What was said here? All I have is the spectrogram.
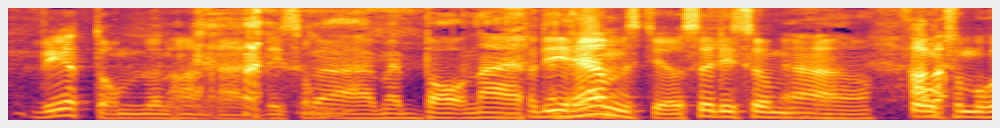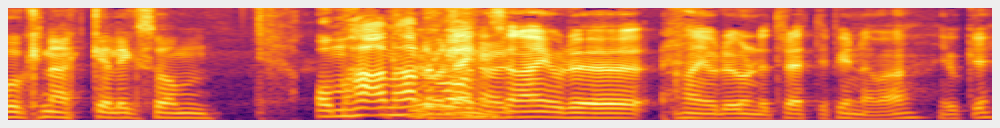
Vet de vem han är? Liksom? Nej, men bara, nej. Ja, det är hemskt ju. Och så är det liksom Ja. folk Han- som åker och knackar liksom. Om han Det hade var varit... länge sedan han gjorde, han gjorde under 30 pinnar va, Jocke?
